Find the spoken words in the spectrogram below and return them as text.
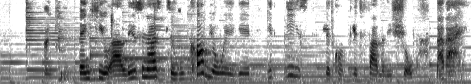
Thank you. Thank you, our listeners. Till we come your way again, it is the Complete Family Show. Bye bye.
